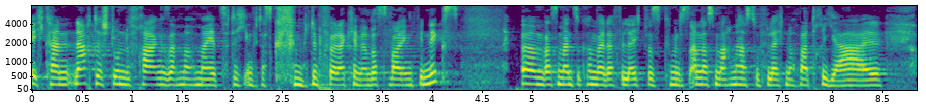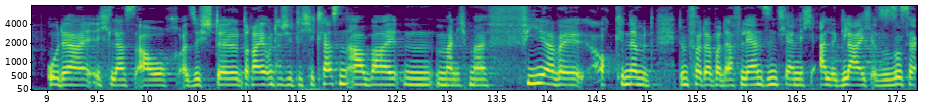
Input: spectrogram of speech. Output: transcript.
ich kann nach der Stunde fragen, sag mal, jetzt hatte ich irgendwie das Gefühl mit den Förderkindern, das war irgendwie nix. Ähm, was meinst du, können wir da vielleicht, was können wir das anders machen? Hast du vielleicht noch Material? Oder ich lasse auch, also ich stelle drei unterschiedliche Klassenarbeiten, manchmal vier, weil auch Kinder mit dem Förderbedarf lernen sind ja nicht alle gleich. Also es ist ja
